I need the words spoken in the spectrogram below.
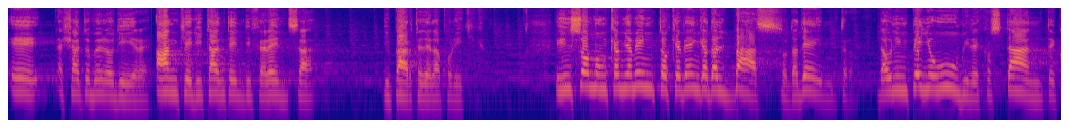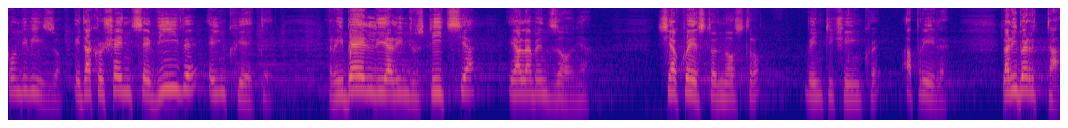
e, lasciatemelo dire, anche di tanta indifferenza di parte della politica. Insomma, un cambiamento che venga dal basso, da dentro, da un impegno umile, costante, condiviso e da coscienze vive e inquiete, ribelli all'ingiustizia e alla menzogna. Sia questo il nostro 25 aprile. La libertà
